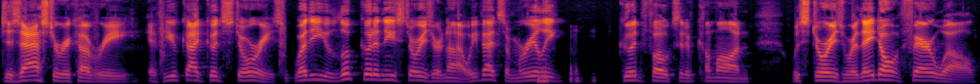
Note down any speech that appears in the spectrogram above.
disaster recovery, if you've got good stories, whether you look good in these stories or not, we've had some really good folks that have come on with stories where they don't fare well.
